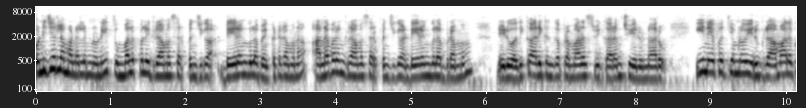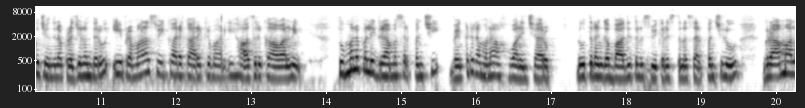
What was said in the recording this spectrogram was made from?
కొణిజర్ల మండలంలోని తుమ్మలపల్లి గ్రామ సర్పంచ్గా డేరంగుల వెంకటరమణ అన్నవరం గ్రామ సర్పంచ్గా డేరంగుల బ్రహ్మం నేడు అధికారికంగా ప్రమాణ స్వీకారం చేయనున్నారు. ఈ నేపథ్యంలో ఇరు గ్రామాలకు చెందిన ప్రజలందరూ ఈ ప్రమాణ స్వీకార కార్యక్రమానికి హాజరు కావాలని తుమ్మలపల్లి గ్రామ సర్పంచి వెంకటరమణ ఆహ్వానించారు. నూతనంగా బాధ్యతలు స్వీకరిస్తున్న సర్పంచులు గ్రామాల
